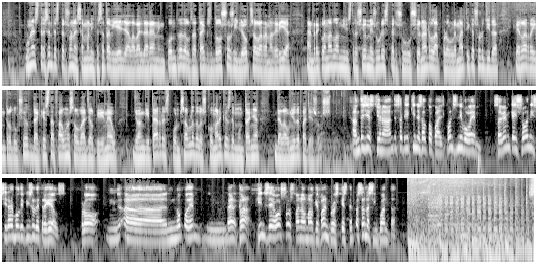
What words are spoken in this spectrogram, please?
Unes 300 persones s'han manifestat a Viella, a la Vall d'Aran, en contra dels atacs d'ossos i llops a la ramaderia. Han reclamat l'administració mesures per solucionar la problemàtica sorgida per la reintroducció d'aquesta fauna salvatge al Pirineu. Joan Guitar, responsable de les comarques de muntanya de la Unió de Pagesos. Han de gestionar, han de saber quin és el topall, quants n'hi volem. Sabem que hi són i serà molt difícil de treguer-los però eh, no podem... Bé, clar, 15 ossos fan el mal que fan, però és que estem passant a 50.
